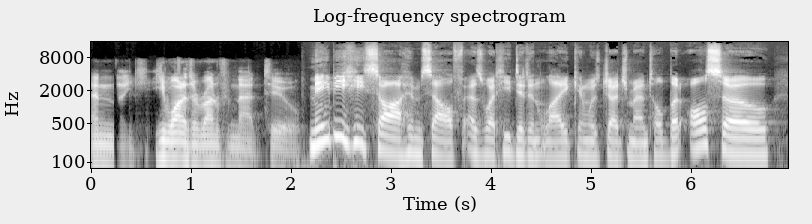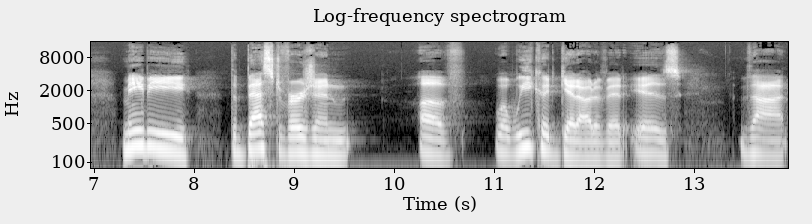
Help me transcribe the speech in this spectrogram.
And like he wanted to run from that too. maybe he saw himself as what he didn't like and was judgmental, but also maybe the best version of what we could get out of it is that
